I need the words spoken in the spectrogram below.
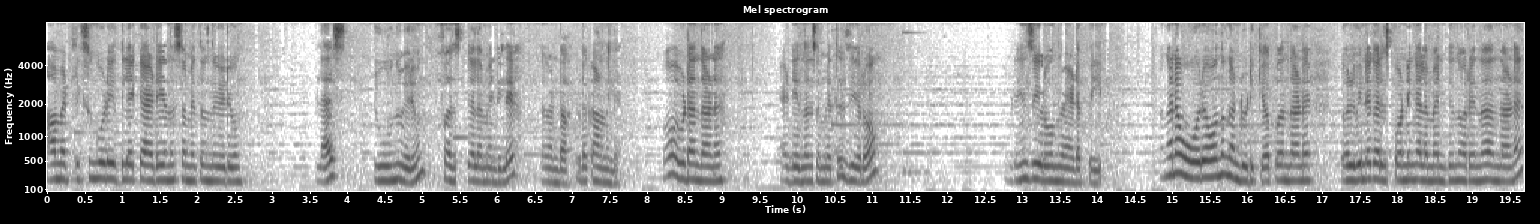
ആ മെട്രിക്സും കൂടി ഇതിലേക്ക് ആഡ് ചെയ്യുന്ന സമയത്ത് എന്ത് വരും? പ്ലസ് ടു എന്ന് വരും. ഫസ്റ്റ് എലമെന്റിൽ കണ്ടോ? ഇവിടെ കാണുന്നില്ലേ? അപ്പോൾ ഇവിടെ എന്താണ്? ആഡ് ചെയ്യുന്ന സമയത്ത് സീറോ ഇവിടെയും സീറോ ഒന്നും ആഡപ്പ് ചെയ്യും. അങ്ങനെ ഓരോന്നും കണ്ടുപിടിക്കുക അപ്പോൾ എന്താണ്? ട്വൽവിന്റെ കറസ്പോണ്ടിങ് എലമെന്റ് എന്ന് പറയുന്നത് എന്താണ്?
